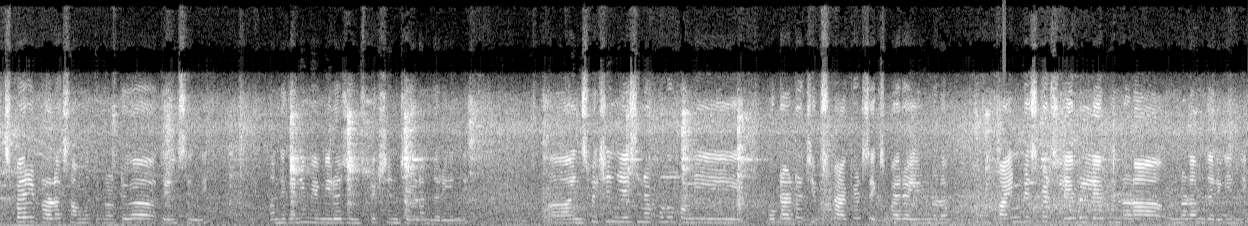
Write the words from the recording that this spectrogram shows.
ఎక్స్పైరీ ప్రోడక్ట్స్ అమ్ముతున్నట్టుగా తెలిసింది. అందుకని మేము ఈరోజు ఇన్స్పెక్షన్ చేయడం జరిగింది. ఇన్స్పెక్షన్ చేసినప్పుడు కొన్ని పొటాటో చిప్స్ ప్యాకెట్స్ ఎక్స్పైర్ అయి ఉండడం ఫైన్ బిస్కెట్స్ లేబుల్ లేకుండా ఉండడం జరిగింది.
